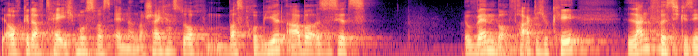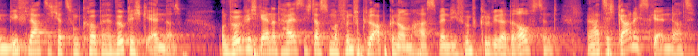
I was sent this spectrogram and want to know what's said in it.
dir auch gedacht, hey, ich muss was ändern. Wahrscheinlich hast du auch was probiert, aber es ist jetzt November. Frag dich, okay, langfristig gesehen, wie viel hat sich jetzt vom Körper her wirklich geändert? Und wirklich geändert heißt nicht, dass du mal fünf Kilo abgenommen hast, wenn die fünf Kilo wieder drauf sind. Dann hat sich gar nichts geändert.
